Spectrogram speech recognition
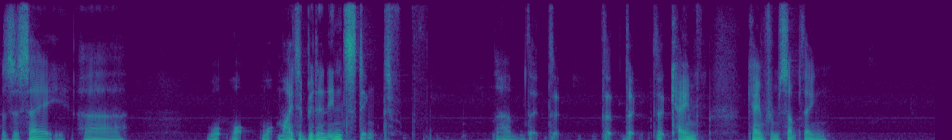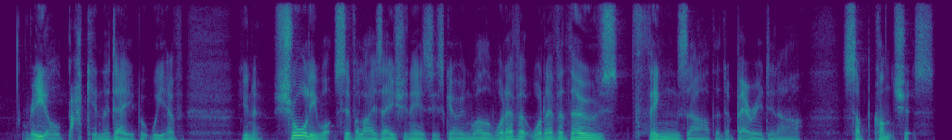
as I say, uh, what what what might have been an instinct um, that, that that that that came came from something real back in the day, but we have you know, surely what civilization is is going well. Whatever whatever those things are that are buried in our subconscious,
